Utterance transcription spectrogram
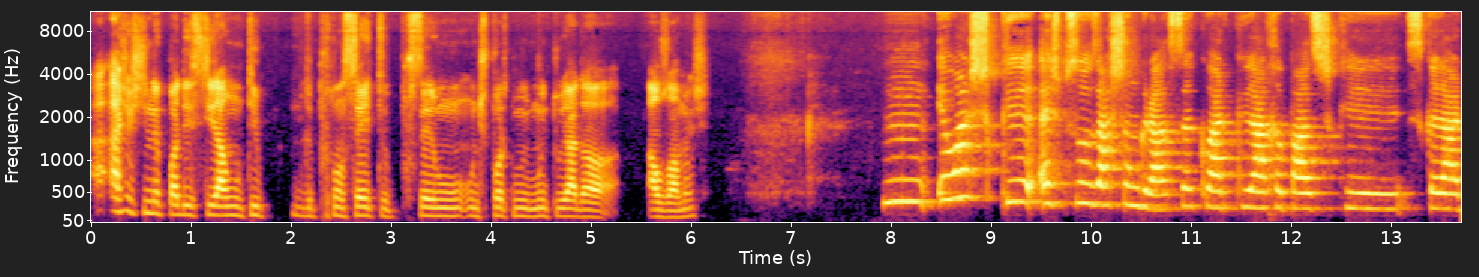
Achas que ainda pode existir algum tipo de preconceito por ser um, um desporto muito ligado ao, aos homens? Hum, eu acho que as pessoas acham graça. Claro que há rapazes que se calhar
